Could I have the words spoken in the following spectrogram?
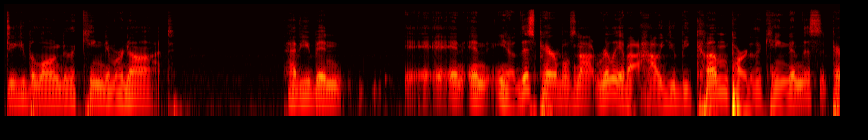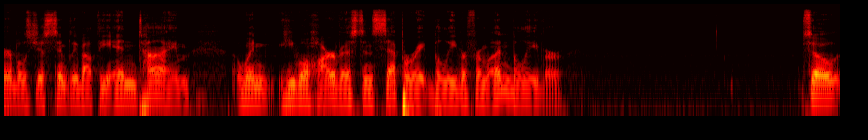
do you belong to the kingdom or not? Have you been and, and you know this parable is not really about how you become part of the kingdom. This parable is just simply about the end time when he will harvest and separate believer from unbeliever. So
